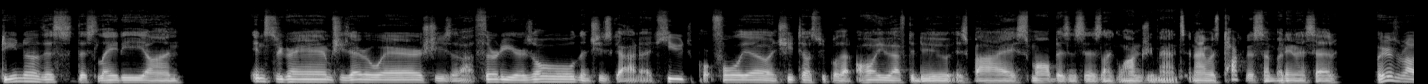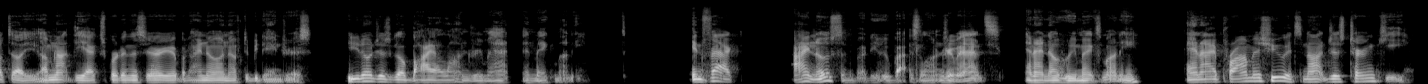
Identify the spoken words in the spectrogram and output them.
"Do you know this this lady on Instagram? She's everywhere. She's about 30 years old and she's got a huge portfolio. And she tells people that all you have to do is buy small businesses like laundromats." And I was talking to somebody and I said, "Well, here's what I'll tell you. I'm not the expert in this area, but I know enough to be dangerous. You don't just go buy a laundromat and make money. In fact, I know somebody who buys laundromats and I know who he makes money. And I promise you, it's not just turnkey.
